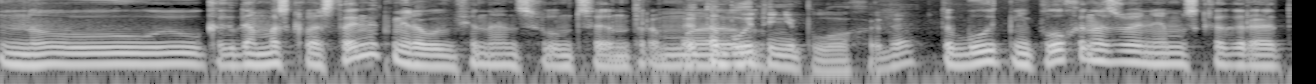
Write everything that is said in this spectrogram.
Ну, когда Москва станет мировым финансовым центром, Это э, будет и неплохо, да? это будет неплохо название Москоград.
